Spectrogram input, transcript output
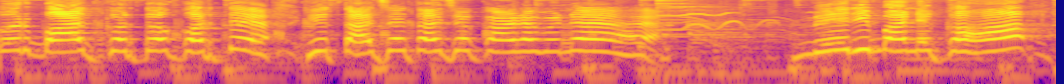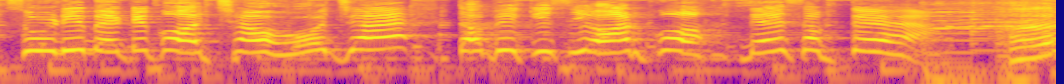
पर बात करते करते ये ताज़ा ताज़ा काढ़ा बनाया है। मेरी माँ ने कहा सोडी बेटे को अच्छा हो जाए तभी किसी और को दे सकते हैं। हैं?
